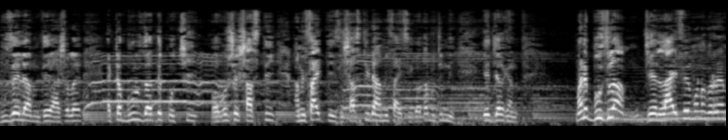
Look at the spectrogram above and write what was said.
বুঝাইলাম যে আসলে একটা ভুল যাতে করছি, অবশ্যই শাস্তি আমি চাইতেছি শাস্তিটা আমি চাইছি কথা বুঝিনি? এই জেলখানা মানে বুঝলাম যে লাইফে মনে করেন,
